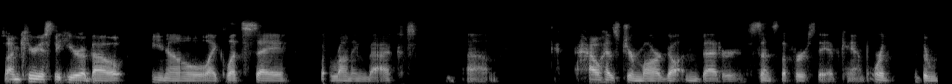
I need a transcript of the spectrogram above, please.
So I'm curious to hear about, you know, like let's say the running backs. Um, how has Jermar gotten better since the first day of camp? Or the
